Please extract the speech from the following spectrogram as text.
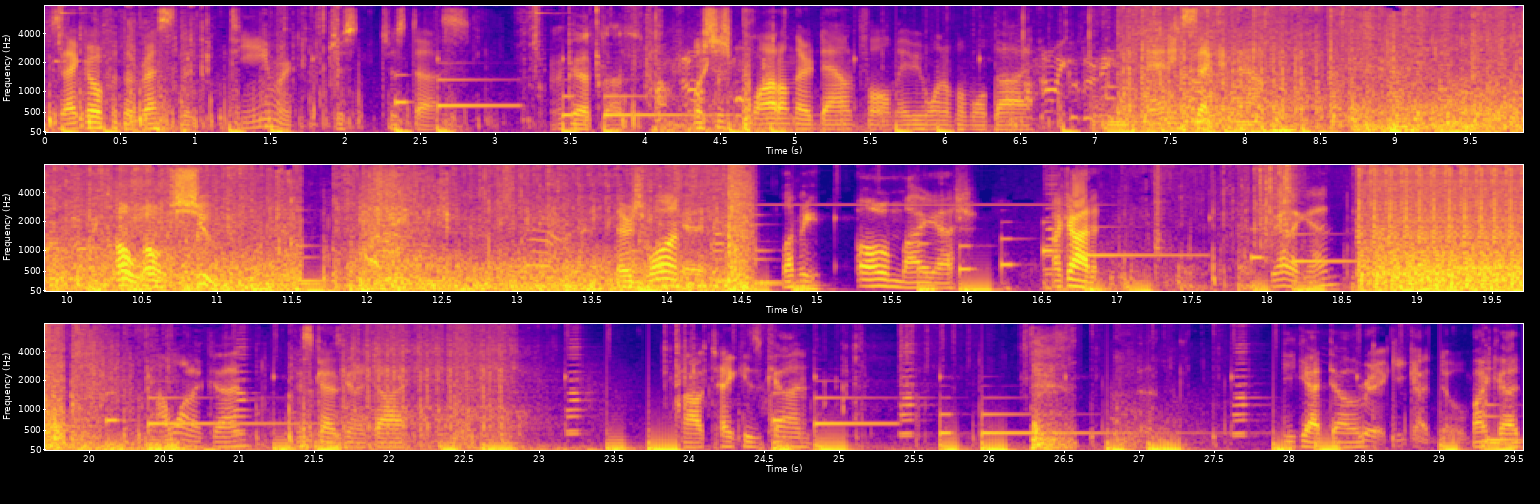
Does that go for the rest of the team or just just us? I guess us. Let's just plot on their downfall. Maybe one of them will die. Any second now. Oh, oh, shoot. There's one. Okay. Let me. Oh my gosh. I got it. Got a gun? I want a gun. This guy's gonna die. I'll take his gun. You got dope. Rick, he got dope. My god.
